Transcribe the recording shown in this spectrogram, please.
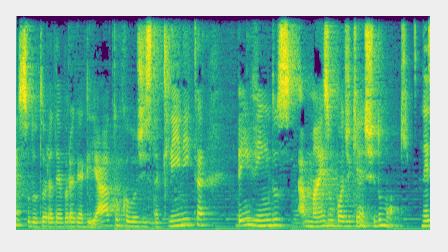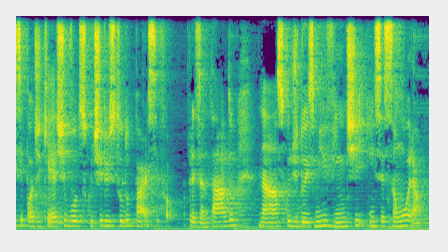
eu sou a doutora Débora Gagliato, oncologista clínica. Bem-vindos a mais um podcast do MOC. Nesse podcast vou discutir o estudo Parsifal, apresentado na ASCO de 2020 em sessão oral.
